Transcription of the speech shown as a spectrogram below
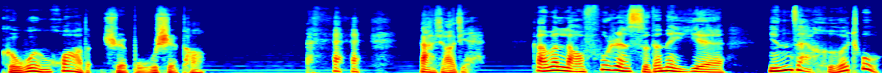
可问话的却不是他。大小姐，敢问老夫人死的那夜，您在何处？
